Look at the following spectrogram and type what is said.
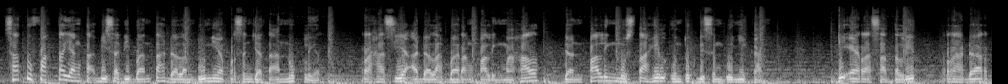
Satu fakta yang tak bisa dibantah dalam dunia persenjataan nuklir, rahasia adalah barang paling mahal dan paling mustahil untuk disembunyikan. Di era satelit, radar,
